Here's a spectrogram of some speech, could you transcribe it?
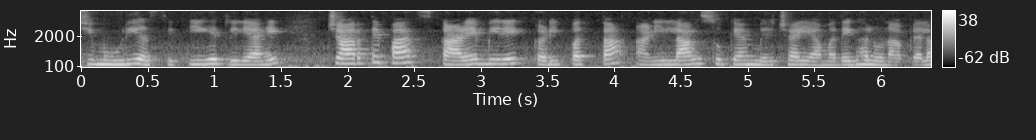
जी मोहरी असते ती घेतलेली आहे. चार ते पाच काळे मिरे कढीपत्ता आणि लाल सुक्या मिरच्या यामध्ये घालून आपल्याला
